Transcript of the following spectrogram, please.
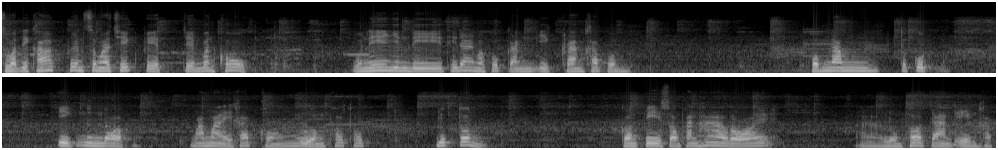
สวัสดีครับเพื่อนสมาชิกเพจเจมบ้านโคก วันนี้ยินดีที่ได้มาพบกันอีกครั้งครับผม ผมนำตะกุดอีกหนึ่งดอกมาใหม่ครับของหลวงพ่อทบยุคต้น ก่อนปี 2500อ่าหลวงพ่อจานเองครับ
